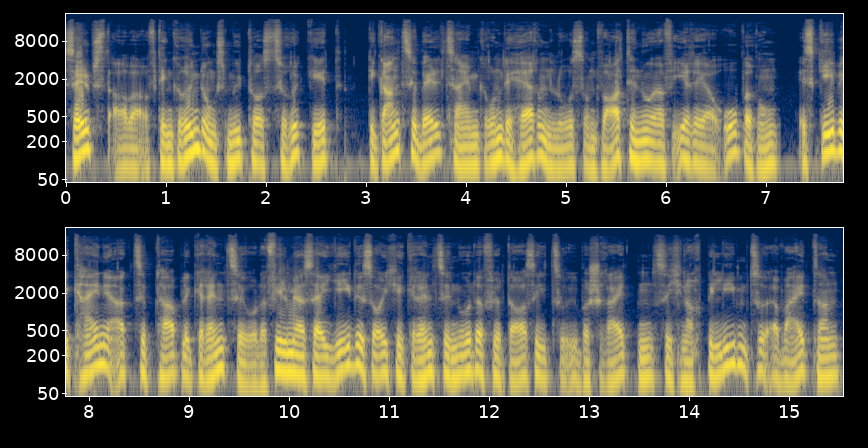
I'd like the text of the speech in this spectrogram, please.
selbst aber auf den Gründungsmythos zurückgeht, die ganze Welt sei im Grunde herrenlos und warte nur auf ihre Eroberung, es gebe keine akzeptable Grenze oder vielmehr sei jede solche Grenze nur dafür da, sie zu überschreiten, sich nach Belieben zu erweitern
